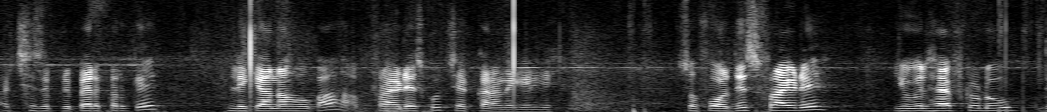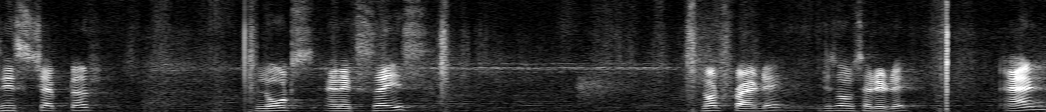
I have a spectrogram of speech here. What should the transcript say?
अच्छे से प्रिपेयर करके लेके आना होगा अब फ्राइडेज़ को चेक कराने के लिए। So for this Friday you will have to do this chapter notes and exercise not Friday this on Saturday and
